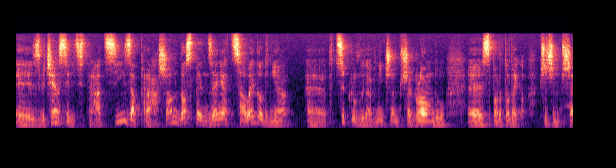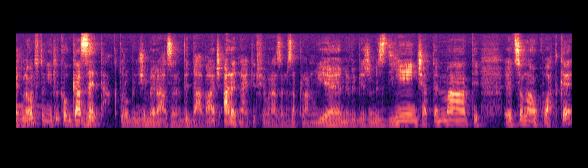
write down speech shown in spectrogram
Y, Zwycięzcę licytacji zapraszam do spędzenia całego dnia e, w cyklu wydawniczym przeglądu e, sportowego. Przy czym przegląd to nie tylko gazeta, którą będziemy razem wydawać, ale najpierw ją razem zaplanujemy, wybierzemy zdjęcia, tematy, e, co na okładkę,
